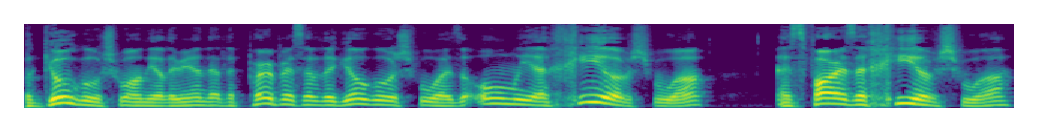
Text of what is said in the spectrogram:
A Gilgul shvua, on the other hand, that the purpose of the Gilgul shvua is only a chiyuv shvua, as far as a chiyuv shvua,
